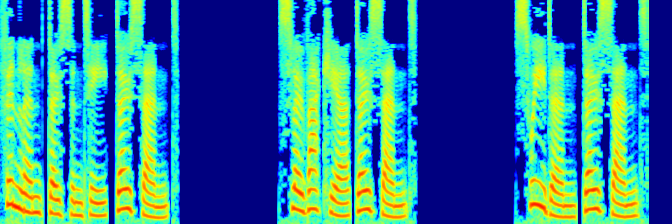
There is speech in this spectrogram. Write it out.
Finland Docenti Docent. Slovakia Docent. Sweden Docent.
